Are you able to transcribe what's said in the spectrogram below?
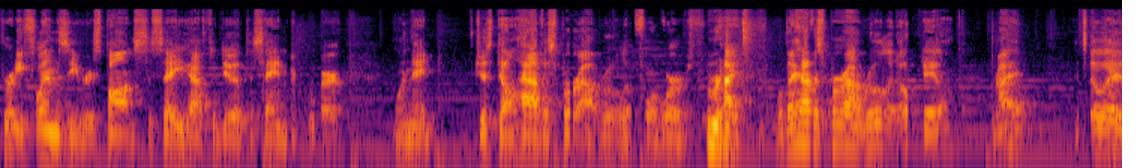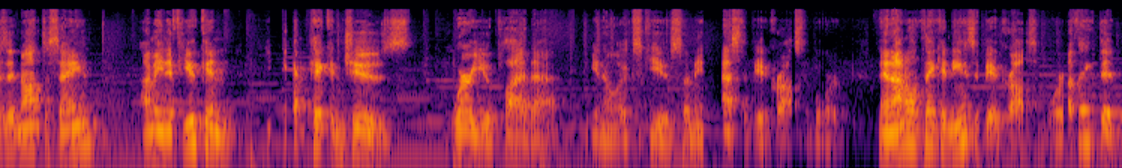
pretty flimsy response to say you have to do it the same everywhere when they just don't have a spur out rule at Fort Worth. Right. Well, they have a spur out rule at Oakdale, right? So is it not the same? I mean, if you can, you can't pick and choose where you apply that, you know, excuse. I mean, it has to be across the board. And I don't think it needs to be across the board. I think that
